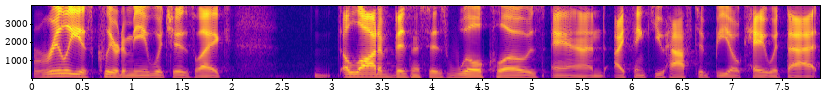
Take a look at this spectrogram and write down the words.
really is clear to me, which is like a lot of businesses will close, and I think you have to be okay with that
